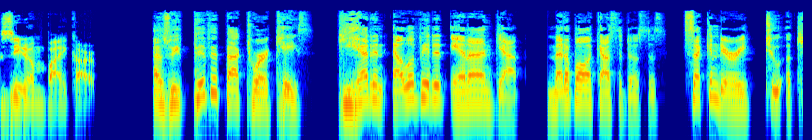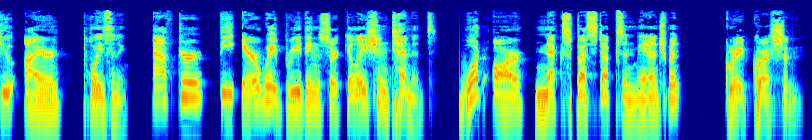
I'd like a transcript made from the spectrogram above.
serum bicarb. As we pivot back to our case, he had an elevated anion gap metabolic acidosis secondary to acute iron poisoning. After the airway breathing circulation tenants, what are next best steps in management? Great question.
